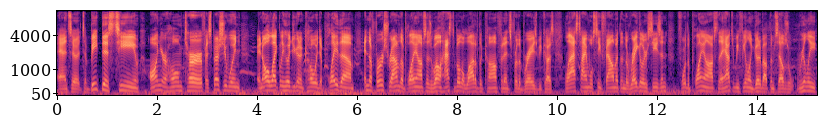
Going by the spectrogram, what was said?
And to, to beat this team on your home turf, especially when in all likelihood, you're going to go in to play them in the first round of the playoffs as well. Has to build a lot of the confidence for the Braves because last time we'll see Falmouth in the regular season before the playoffs, they have to be feeling good about themselves. Really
